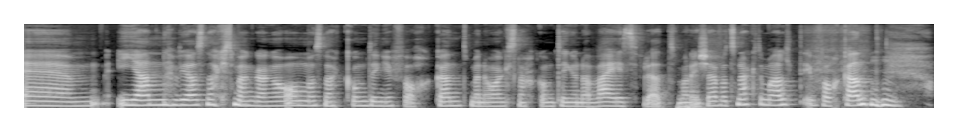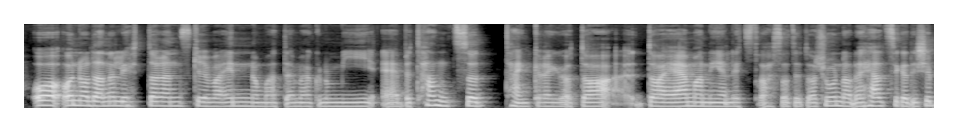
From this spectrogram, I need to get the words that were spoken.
eh, Igjen, vi har snakket mange ganger om å snakke om ting i forkant, men òg snakke om ting underveis, fordi at man ikke har fått snakket om alt i forkant. og, og når denne lytteren skriver inn om at det med økonomi er betent, så tenker jeg jo at da, da er man i en litt stressa situasjon der det helt sikkert ikke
